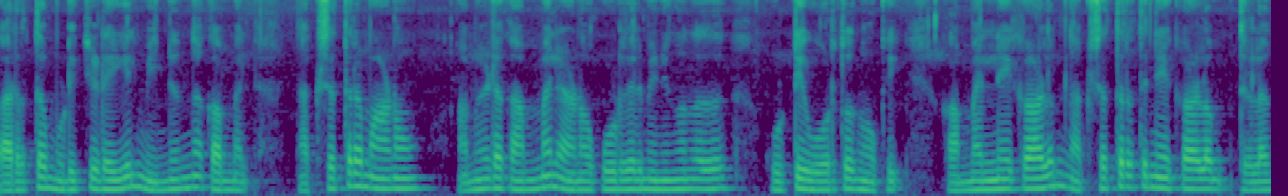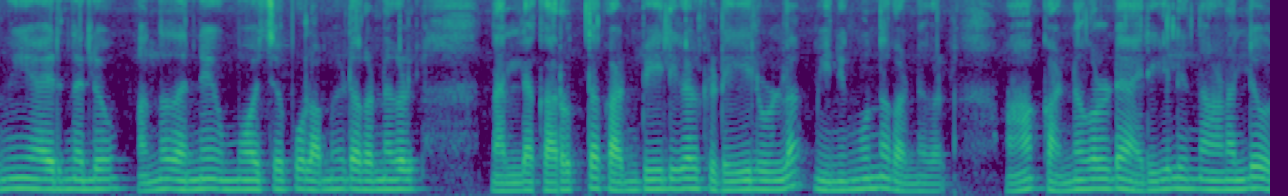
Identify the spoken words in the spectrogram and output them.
കറുത്ത മുടിക്കിടയിൽ മിന്നുന്ന കമ്മൽ നക്ഷത്രമാണോ അമ്മയുടെ കമ്മലാണോ കൂടുതൽ മിനുങ്ങുന്നത് കുട്ടി ഓർത്തു നോക്കി കമ്മലിനേക്കാളും നക്ഷത്രത്തിനേക്കാളും തിളങ്ങിയായിരുന്നല്ലോ അന്ന് തന്നെ ഉമ്മ വച്ചപ്പോൾ അമ്മയുടെ കണ്ണുകൾ നല്ല കറുത്ത കൺപീലികൾക്കിടയിലുള്ള മിനുങ്ങുന്ന കണ്ണുകൾ. ആ കണ്ണുകളുടെ അരികിൽ നിന്നാണല്ലോ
